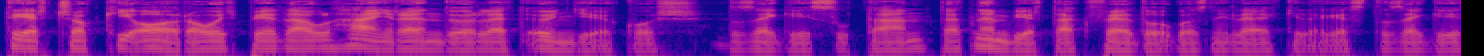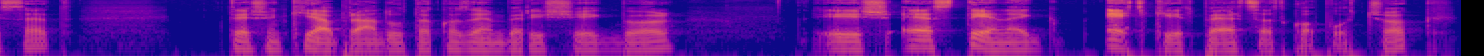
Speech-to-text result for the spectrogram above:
tér csak ki arra, hogy például hány rendőr lett öngyilkos az egész után, tehát nem bírták feldolgozni lelkileg ezt az egészet, teljesen kiábrándultak az emberiségből, és ez tényleg egy-két percet kapott csak,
